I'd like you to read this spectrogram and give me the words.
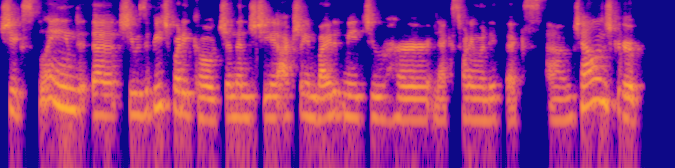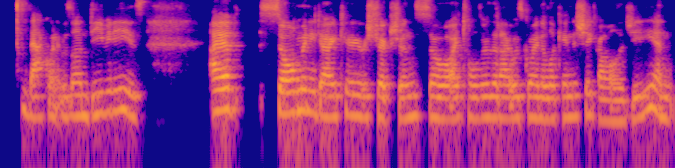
she explained that she was a Beachbody coach, and then she actually invited me to her next 21 Day Fix um, challenge group back when it was on DVDs. I have so many dietary restrictions, so I told her that I was going to look into Shakeology and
